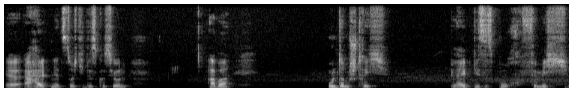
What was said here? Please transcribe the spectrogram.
äh, erhalten jetzt durch die Diskussion. Aber unterm Strich bleibt dieses Buch für mich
